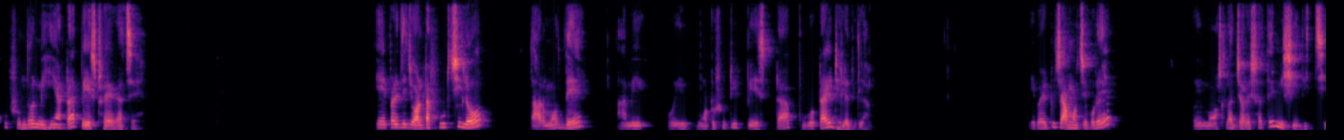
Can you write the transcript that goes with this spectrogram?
খুব সুন্দর মিহি একটা পেস্ট হয়ে গেছে। এরপরে যে জলটা ফুটছিল, তার মধ্যে আমি ওই মটরশুঁটির পেস্টটা পুরোটাই ঢেলে দিলাম। এবার একটু চামচে করে ওই মশলার জলের সাথে মিশিয়ে দিচ্ছি।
